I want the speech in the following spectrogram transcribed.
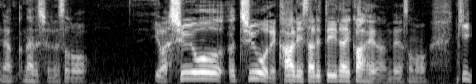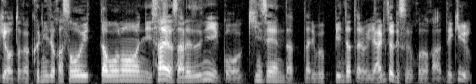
なんでしょうね、その、要は中央中央で管理されていない貨幣なんで、その企業とか国とかそういったものに左右されずに、こう金銭だったり物品だったりをやり取りすることができる、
